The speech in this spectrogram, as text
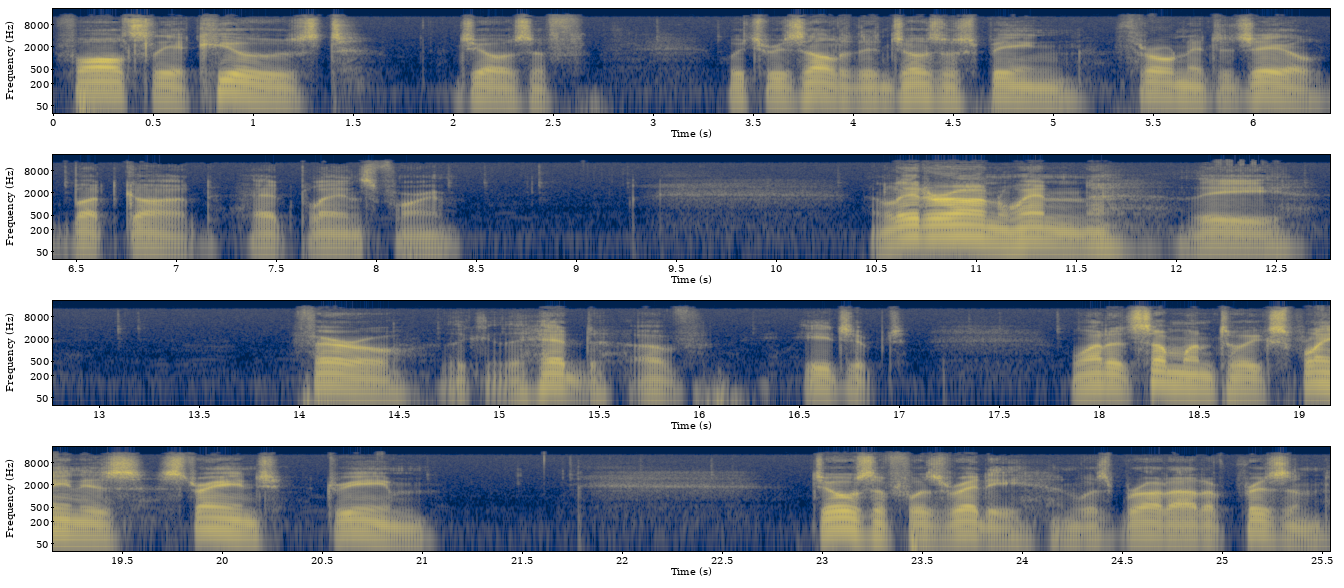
falsely accused Joseph, which resulted in Joseph's being thrown into jail, but God had plans for him. And later on, when the Pharaoh, the, the head of Egypt, wanted someone to explain his strange dream, Joseph was ready and was brought out of prison,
